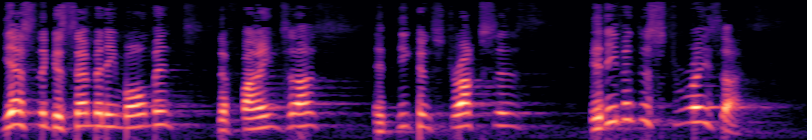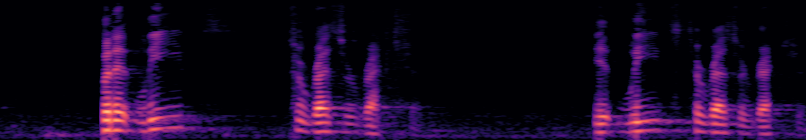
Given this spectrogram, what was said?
Yes, the Gethsemane moment defines us, it deconstructs us, it even destroys us, but it leads to resurrection. It leads to resurrection,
